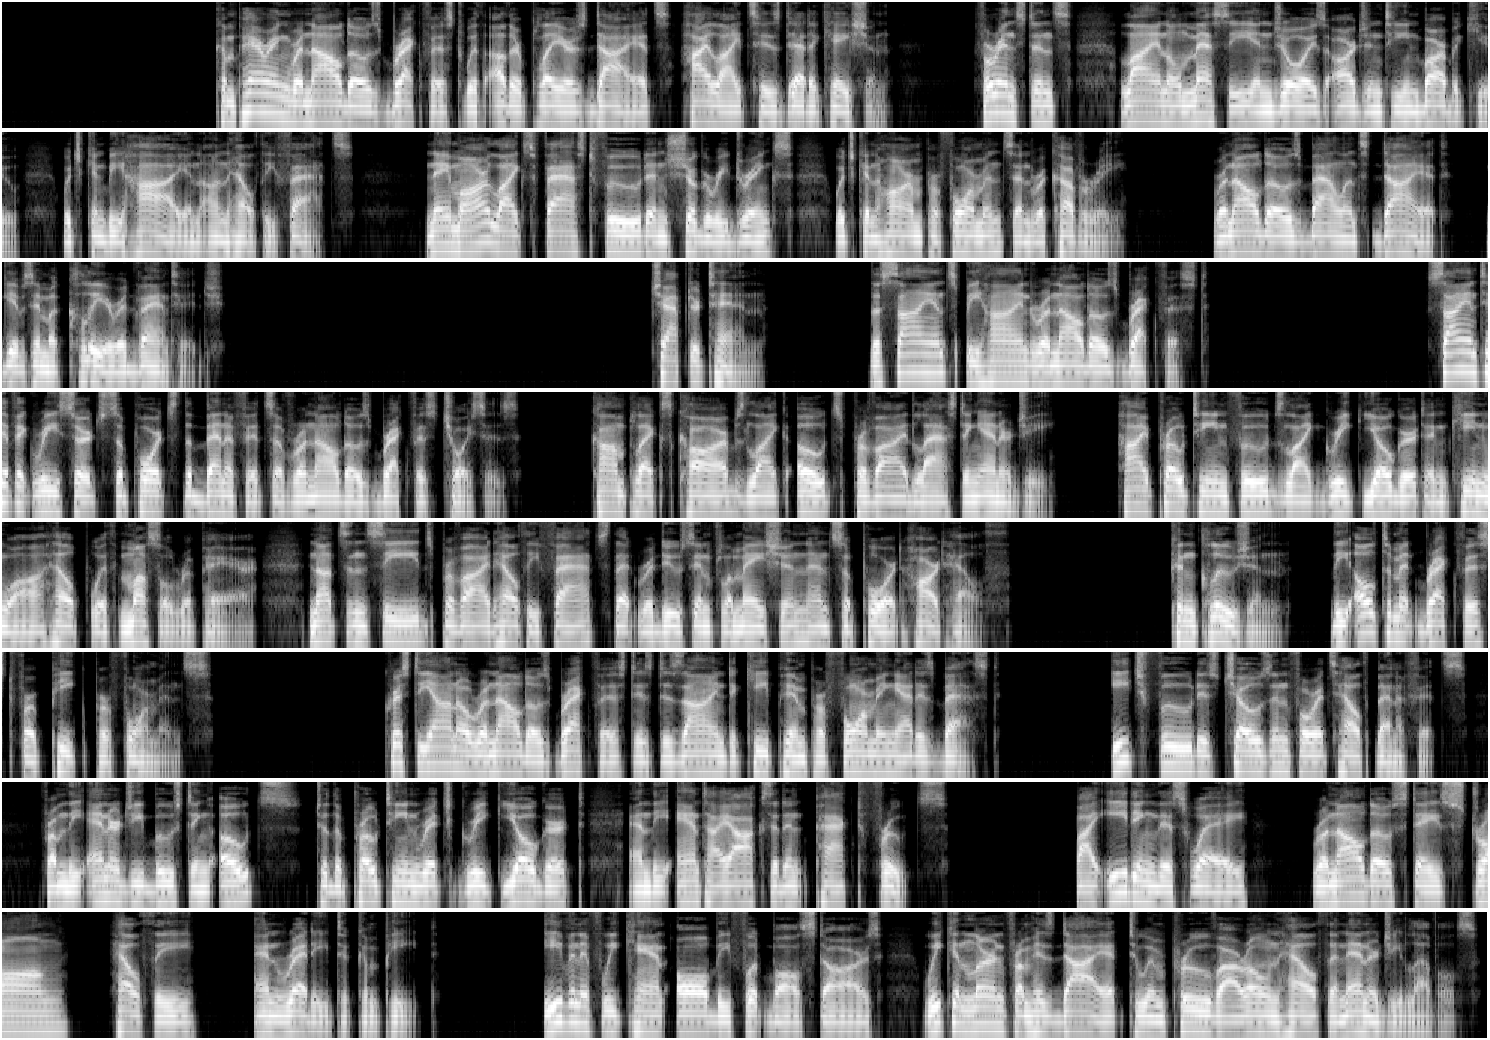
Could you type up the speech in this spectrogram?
Comparing Ronaldo's breakfast with other players' diets highlights his dedication. For instance, Lionel Messi enjoys Argentine barbecue, which can be high in unhealthy fats. Neymar likes fast food and sugary drinks, which can harm performance and recovery. Ronaldo's balanced diet gives him a clear advantage. Chapter 10 The Science Behind Ronaldo's Breakfast Scientific research supports the benefits of Ronaldo's breakfast choices. Complex carbs like oats provide lasting energy. High-protein foods like Greek yogurt and quinoa help with muscle repair. Nuts and seeds provide healthy fats that reduce inflammation and support heart health. Conclusion. The ultimate breakfast for peak performance. Cristiano Ronaldo's breakfast is designed to keep him performing at his best. Each food is chosen for its health benefits, from the energy-boosting oats to the protein-rich Greek yogurt and the antioxidant-packed fruits. By eating this way, Ronaldo stays strong, healthy, and ready to compete. Even if we can't all be football stars, we can learn from his diet to improve our own health and energy levels.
